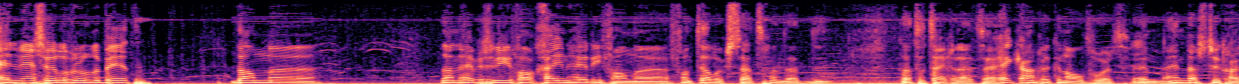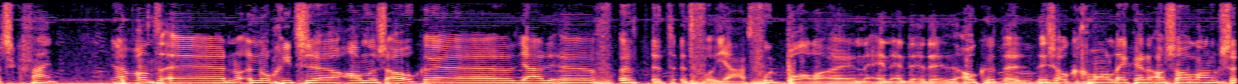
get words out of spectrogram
en mensen willen vroeg naar bed, dan, uh, dan hebben ze in ieder geval geen herrie van, uh, van telkens dat, dat, dat er tegen dat hek aangeknald wordt. En, en dat is natuurlijk hartstikke fijn. Ja, want uh, nog iets uh, anders ook. Uh, ja, het, het, ja, het voetballen en, en, en de, ook, het is ook gewoon lekker als ze langs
